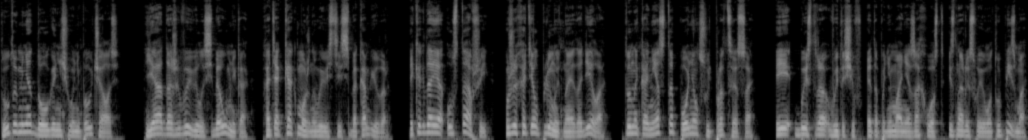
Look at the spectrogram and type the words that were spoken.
Тут у меня долго ничего не получалось. Я даже вывел из себя умника, хотя как можно вывести из себя компьютер? И когда я, уставший, уже хотел плюнуть на это дело, то наконец-то понял суть процесса и, быстро вытащив это понимание за хвост из норы своего тупизма,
